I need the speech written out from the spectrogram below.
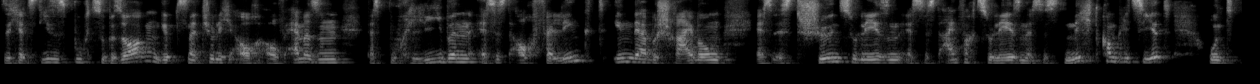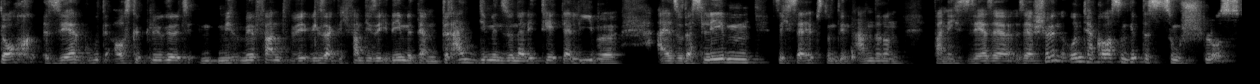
sich jetzt dieses Buch zu besorgen, gibt es natürlich auch auf Amazon. Das Buch Lieben. Es ist auch verlinkt in der Beschreibung. Es ist schön zu lesen. Es ist einfach zu lesen. Es ist nicht kompliziert und doch sehr gut ausgeklügelt. Mir, mir fand, wie gesagt, ich fand diese Idee mit der Dreidimensionalität der Liebe, also das Leben, sich selbst und den anderen, fand ich sehr, sehr, sehr schön. Und Herr Korsten, gibt es zum Schluss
